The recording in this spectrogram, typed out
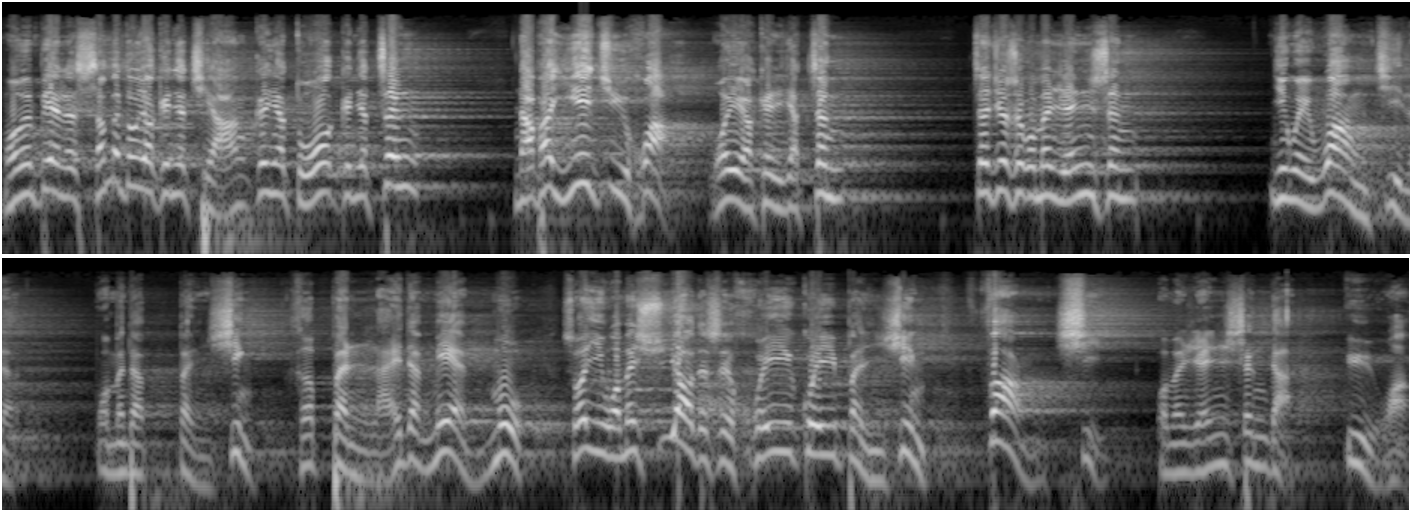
我们变得什么都要跟人家抢，跟人家夺，跟人家争，哪怕一句话，我也要跟人家争。这就是我们人生，因为忘记了我们的本性和本来的面目，所以我们需要的是回归本性，放弃我们人生的。欲望，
